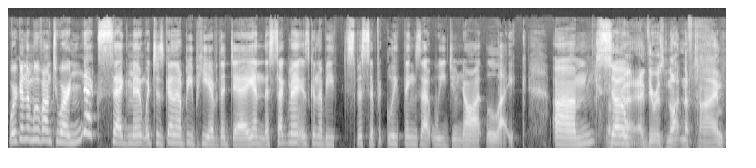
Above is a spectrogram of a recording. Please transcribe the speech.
We're going to move on to our next segment, which is going to be Pea of the Day. And this segment is going to be specifically things that we do not like. Um, so, God, there is not enough time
